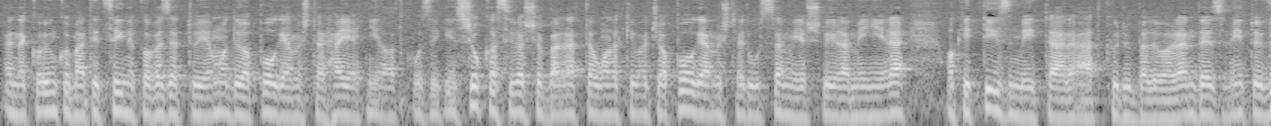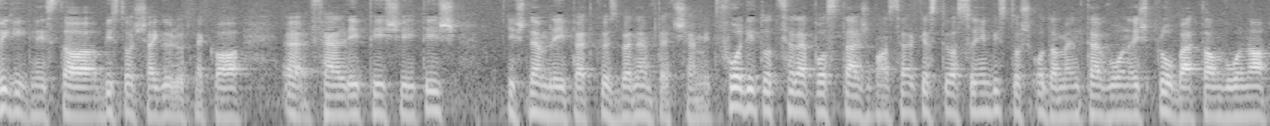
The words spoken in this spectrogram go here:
ennek a önkormányzati cégnek a vezetője mond, ő a polgármester helyett nyilatkozik. Én sokkal szívesebben lettem volna kíváncsi a polgármester úr személyes véleményére, aki 10 méterre át körülbelül a rendezvényt, ő végignézte a biztonságőröknek a fellépését is, és nem lépett közben, nem tett semmit. Fordított szereposztásban szerkesztő azt, hogy én biztos oda mentem volna, és próbáltam volna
